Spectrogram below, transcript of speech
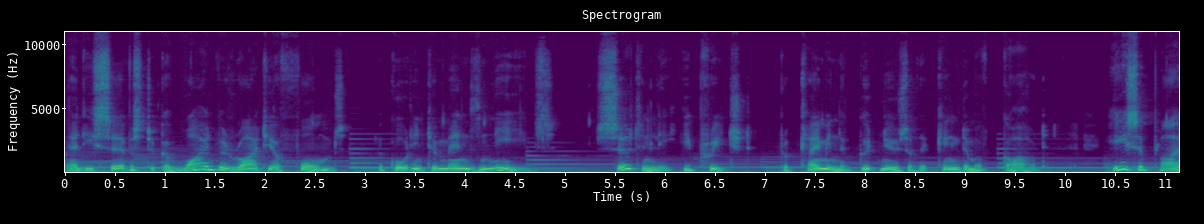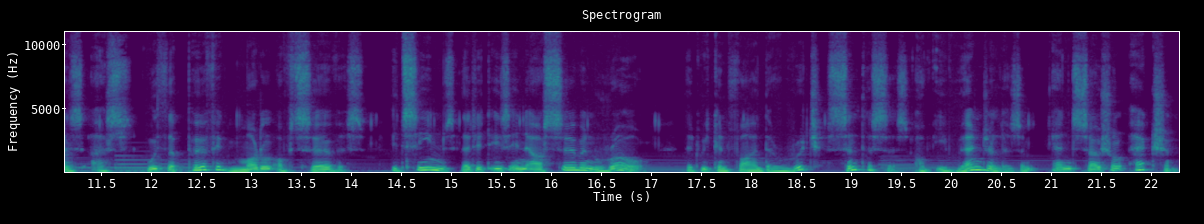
and his service took a wide variety of forms according to men's needs. Certainly he preached, proclaiming the good news of the kingdom of God. He supplies us with the perfect model of service, It seems that it is in our servant role that we can find the rich synthesis of evangelism and social action.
